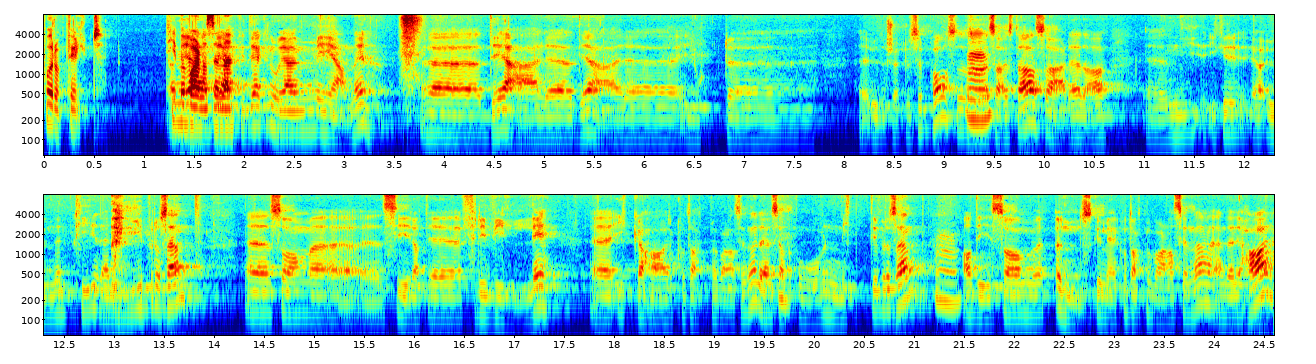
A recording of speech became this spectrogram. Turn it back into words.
får oppfylt? Ja, De med det, er, barna det, sine? ikke- det er ikke noe jeg mener. Eh, det er, det er eh, gjort eh, undersøkelser på. Så, som Mm. jeg sa i stad, så er det da eh, ikke, ja, under 10, det er 9 eh, som eh, sier at de frivillig eh, ikke har kontakt med barna sine. Det vil si at over 90 Mm. av de som ønsker mer kontakt med barna sine enn det de har,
